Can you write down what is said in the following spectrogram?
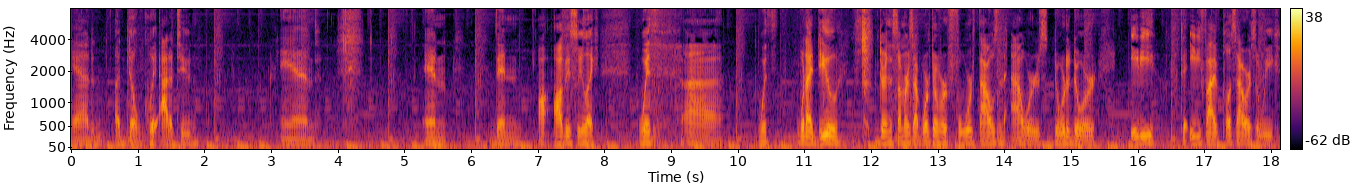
and a don't quit attitude. And and then obviously like with uh with what I do during the summers I've worked over 4,000 hours door to door 80 to 85 plus hours a week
